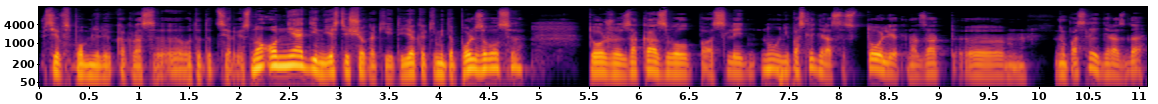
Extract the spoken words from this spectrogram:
Все вспомнили как раз э, вот этот сервис. Но он не один, есть еще какие-то. Я какими-то пользовался, тоже заказывал последний, ну не последний раз, а сто лет назад, э, ну последний раз, да.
